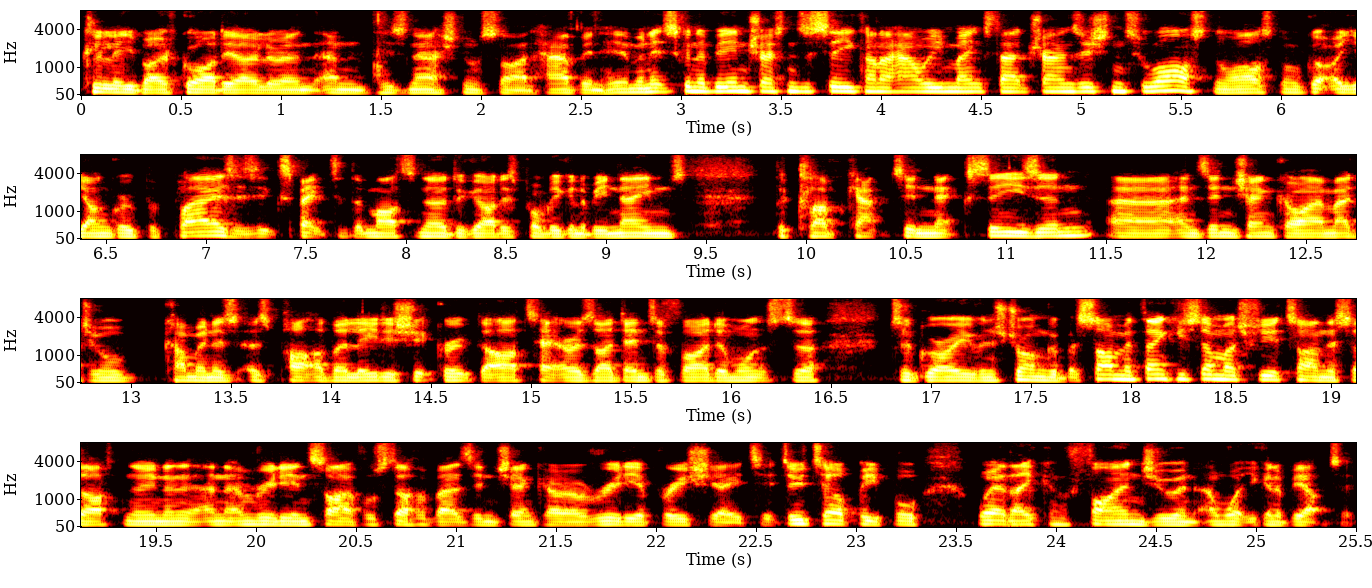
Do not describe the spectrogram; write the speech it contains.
clearly both Guardiola and, and his national side have in him. And it's going to be interesting to see kind of how he makes that transition to Arsenal. Arsenal have got a young group of players. It's expected that Martin Odegaard is probably going to be named the club captain next season. Uh, and Zinchenko, I imagine, will come in as, as part of a leadership group that Arteta has identified and wants to, to grow even stronger. But Simon, thank you so much for your time this afternoon and, and, and really insightful insightful stuff about Zinchenko. I really appreciate it. Do tell people where they can find you and, and what you're going to be up to.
